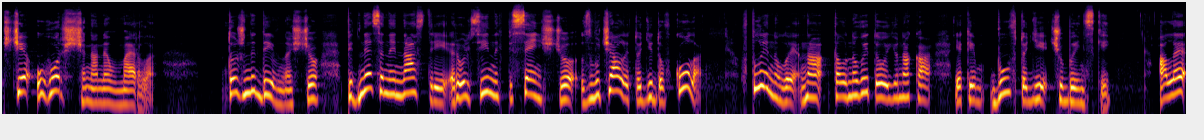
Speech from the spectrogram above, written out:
Ще Угорщина не вмерла. Тож не дивно, що піднесений настрій революційних пісень, що звучали тоді довкола, вплинули на талановитого юнака, яким був тоді Чубинський. Але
